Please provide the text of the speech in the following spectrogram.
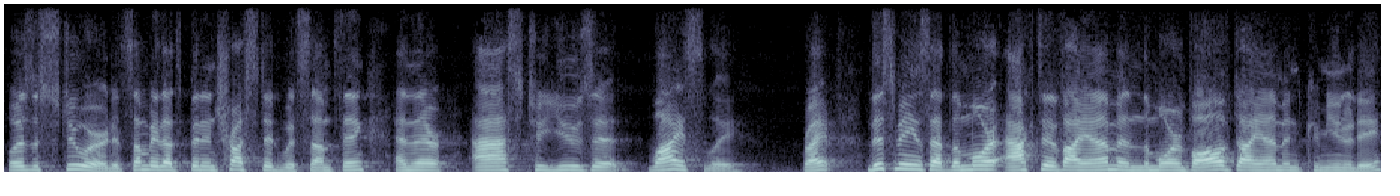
What is a steward? It's somebody that's been entrusted with something and they're asked to use it wisely, right? This means that the more active I am and the more involved I am in community,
